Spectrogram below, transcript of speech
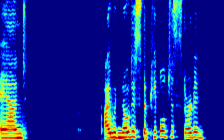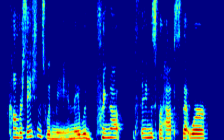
and I would notice that people just started conversations with me and they would bring up things perhaps that were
